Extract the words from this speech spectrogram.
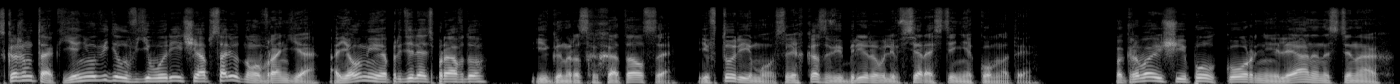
Скажем так, я не увидел в его речи абсолютного вранья, а я умею определять правду. Игон расхохотался, и в торе ему слегка завибрировали все растения комнаты. Покрывающие пол корни, лианы на стенах,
